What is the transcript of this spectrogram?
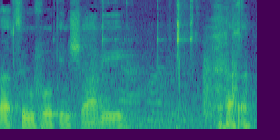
Not too fucking shabby.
